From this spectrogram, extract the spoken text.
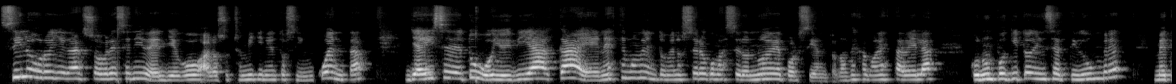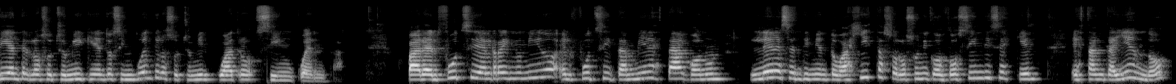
Sí logró llegar sobre ese nivel, llegó a los 8.550 y ahí se detuvo y hoy día cae en este momento menos 0,09%. Nos deja con esta vela con un poquito de incertidumbre metida entre los 8.550 y los 8.450. Para el FTSE del Reino Unido, el FTSE también está con un leve sentimiento bajista, son los únicos dos índices que están cayendo.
